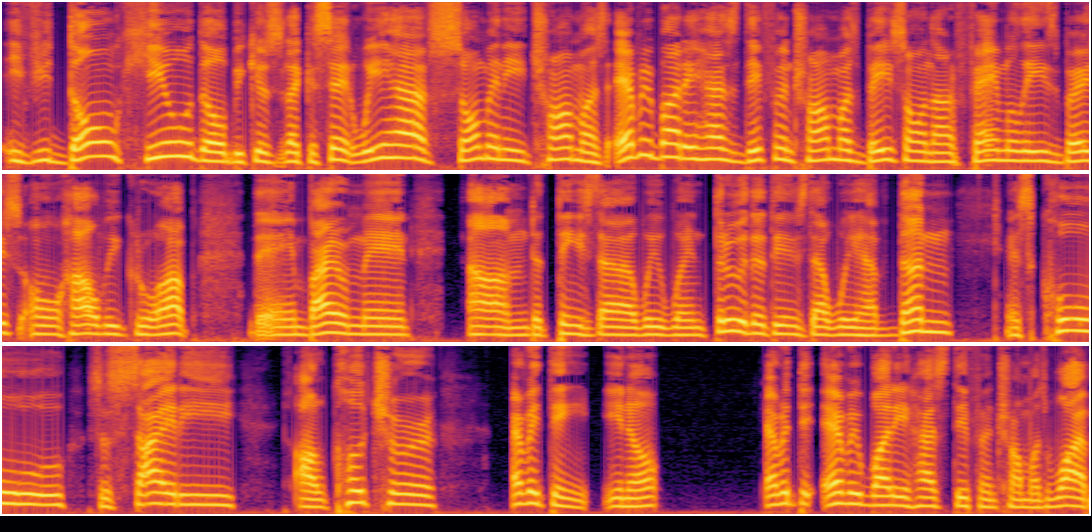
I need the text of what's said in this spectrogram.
if you don't heal though because like i said we have so many traumas everybody has different traumas based on our families based on how we grew up the environment um the things that we went through the things that we have done school, society, our culture, everything, you know. Everything everybody has different traumas. What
